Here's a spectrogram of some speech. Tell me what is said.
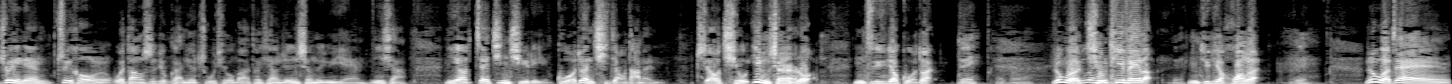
所以呢，最后我当时就感觉足球吧，它像人生的预言。你想，你要在禁区里果断起脚大门，只要球应声而落，你这就叫果断；对。如果球踢飞了，你就叫慌乱。对，如果在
